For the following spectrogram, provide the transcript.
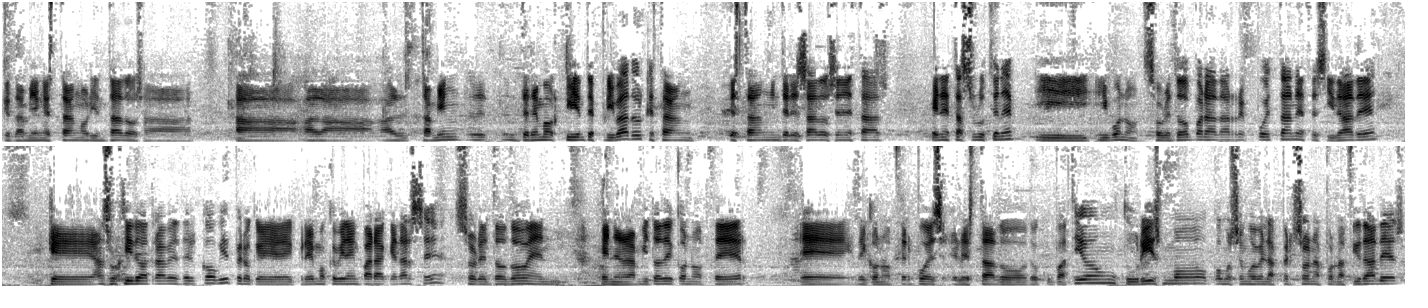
que también están orientados a, a, a la, al, también eh, tenemos clientes privados que están, que están interesados en estas en estas soluciones y, y bueno, sobre todo para dar respuesta a necesidades que han surgido a través del COVID, pero que creemos que vienen para quedarse, sobre todo en, en el ámbito de conocer eh, de conocer pues el estado de ocupación, turismo, cómo se mueven las personas por las ciudades.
